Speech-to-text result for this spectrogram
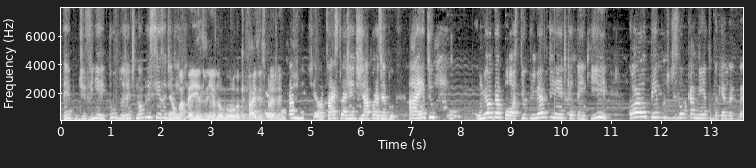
tempo de via e tudo, a gente não precisa de. É uma APIzinha do Google que faz isso para gente. Exatamente. Ela traz para a gente já, por exemplo, ah, entre o, o, o, meu depósito e o primeiro cliente que eu tenho que ir, qual é o tempo de deslocamento daquilo? Da,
